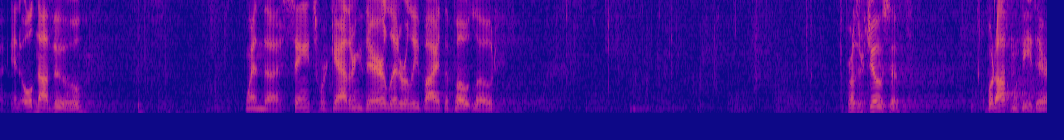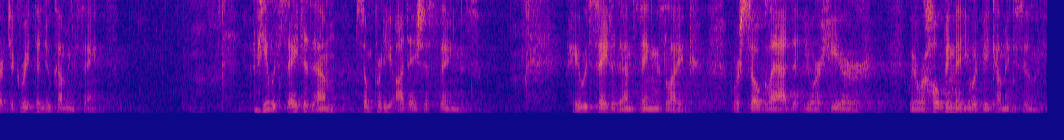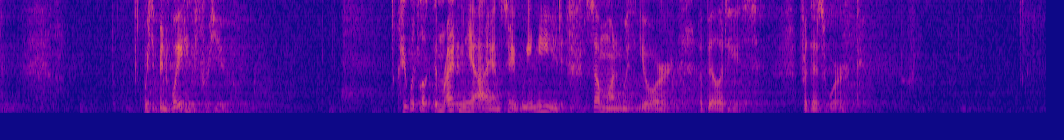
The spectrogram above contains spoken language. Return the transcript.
Uh, in Old Nauvoo, when the saints were gathering there, literally by the boatload, Brother Joseph would often be there to greet the new coming saints. And he would say to them some pretty audacious things. He would say to them things like, We're so glad that you are here. We were hoping that you would be coming soon. We've been waiting for you. He would look them right in the eye and say, We need someone with your abilities for this work.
